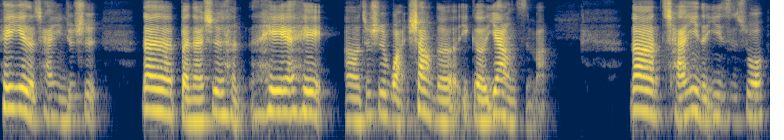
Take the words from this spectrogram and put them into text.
黑夜的残影就是那本来是很黑黑，呃，就是晚上的一个样子嘛。那残影的意思说，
